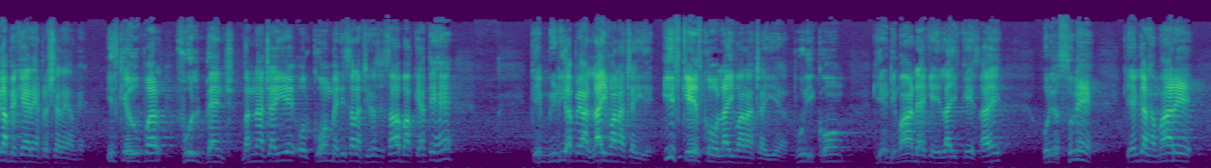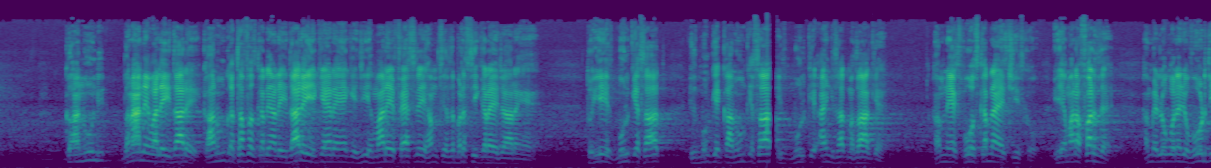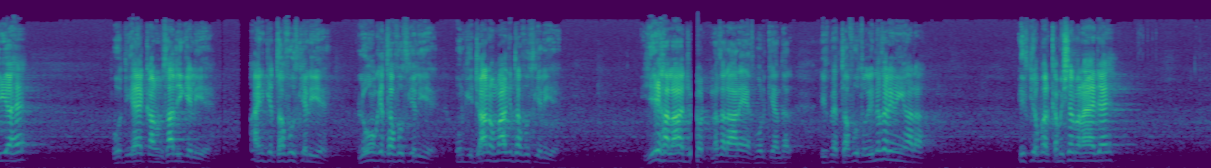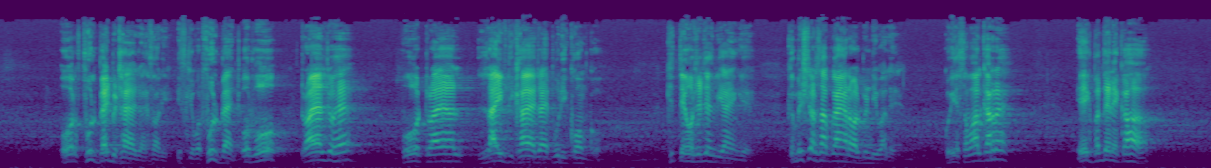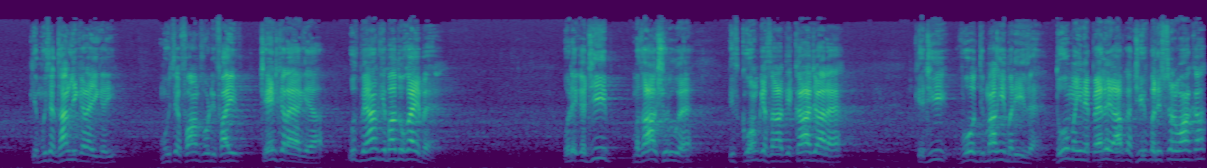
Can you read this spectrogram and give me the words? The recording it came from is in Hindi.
जगह पे कह रहे हैं प्रेशर है हमें। इसके ऊपर फुल बेंच बनना चाहिए और कौम में तरह चीज़ों से साहब आप कहते हैं कि मीडिया पे लाइव आना चाहिए। इस केस को लाइव आना चाहिए। पूरी कौम की ये डिमांड है कि लाइव केस आए और ये सुने कि अगर हमारे कानून बनाने वाले इदारे, कानून का तफज करने वाले इदारे ये कह रहे हैं कि जी हमारे फैसले हमसे ज़बरदस्ती कराए जा रहे हैं तो ये इस मुल्क के साथ, इस मुल्क के कानून के साथ, इस मुल्क के आइन के साथ मज़ाक है। हमने एक्सपोज करना है इस चीज़ को। ये हमारा फ़र्ज़ है। हमें लोगों ने जो वोट दिया है, वो दिया है कानून साजी के लिए, आइन के तहफ़ के लिए, लोगों के तहफ़ के लिए, उनकी जान और माँ के तहफ़ के लिए। ये हालात जो नज़र आ रहे हैं इस मुल्क के अंदर, इसमें तहफ़ तो नज़र ही नहीं आ रहा। इसके ऊपर कमीशन बनाया जाए और फुल बेंच बिठाया जाए सॉरी इसके ऊपर फुल बेंच। और वो ट्रायल जो है, वो ट्रायल लाइव दिखाया जाए पूरी कौम को। कितने और जजेस भी आएँगे। कमिश्नर साहब कहाँ हैं रावलपिंडी वाले? कोई ये सवाल कर रहा है? एक बंदे ने कहा कि मुझसे धांधली कराई गई, मुझसे फॉर्म 45 चेंज कराया गया, उस बयान के बाद वो गायब है। और एक अजीब मज़ाक शुरू है इस कौम के साथ ये कहा जा रहा है कि जी, वो दिमागी मरीज़ है। दो महीने पहले आपका चीफ मिनिस्टर वहाँ का,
